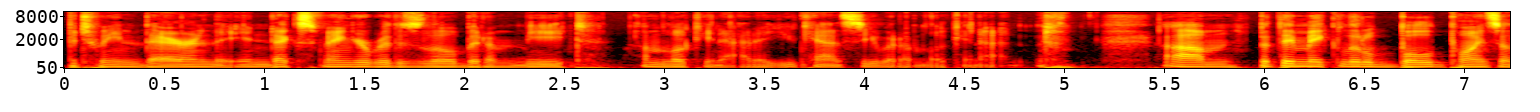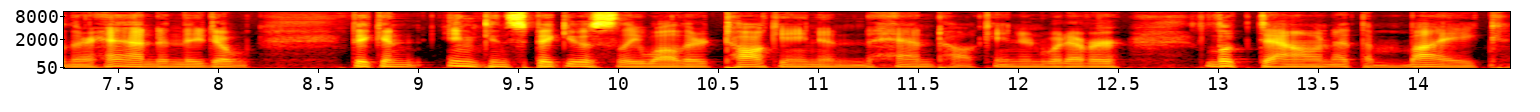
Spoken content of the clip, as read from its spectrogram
between there and the index finger where there's a little bit of meat. I'm looking at it. You can't see what I'm looking at. um, but they make little bullet points on their hand and they don't, they can inconspicuously while they're talking and hand talking and whatever look down at the mic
